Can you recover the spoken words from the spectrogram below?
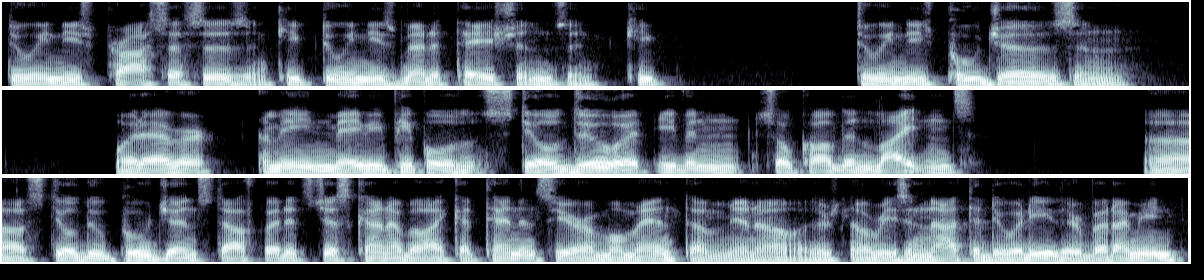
doing these processes and keep doing these meditations and keep doing these pujas and whatever. I mean, maybe people still do it, even so called enlightened, uh, still do puja and stuff, but it's just kind of like a tendency or a momentum, you know. There's no reason not to do it either. But I mean,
